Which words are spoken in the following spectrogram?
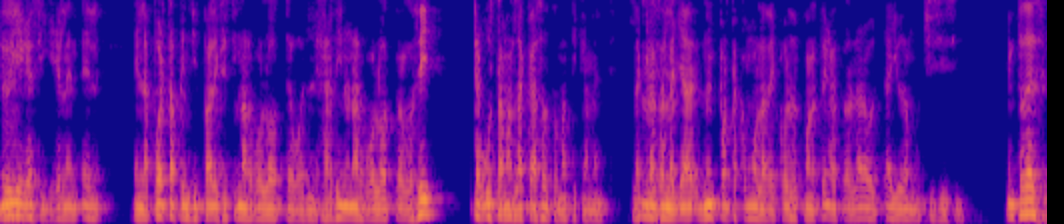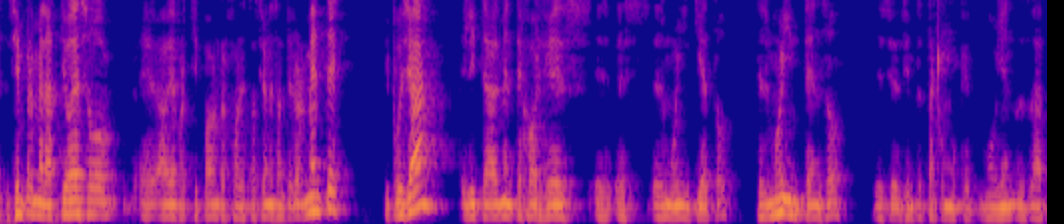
tú Sí. llegues y que en, en- la puerta principal existe un arbolote o en el jardín un arbolote o algo así, te gusta más la casa automáticamente. La casa, la, ya, no importa cómo la decores o cómo la tengas, pero el árbol te ayuda muchísimo. Entonces, siempre me latió eso. eh, había participado en reforestaciones anteriormente. Y pues ya, literalmente Jorge es, es, es, es muy inquieto, es muy intenso. es- siempre está como que moviendo, sea,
